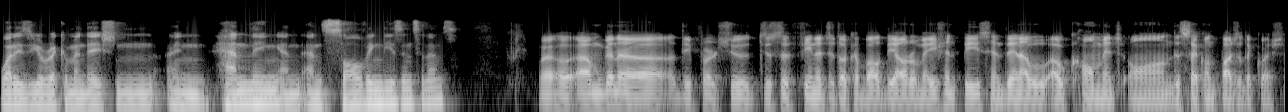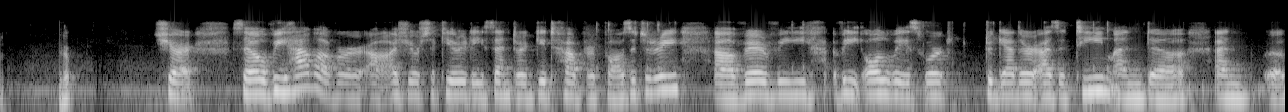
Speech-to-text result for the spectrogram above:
what is your recommendation in handling and, and solving these incidents? Well, I'm gonna defer to Josefina to talk about the automation piece, and then I will I'll comment on the second part of the question. Yep. Sure. So we have our uh, Azure Security Center GitHub repository uh, where we we always work together as a team and uh, and uh,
